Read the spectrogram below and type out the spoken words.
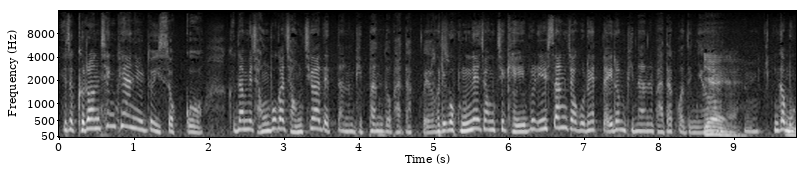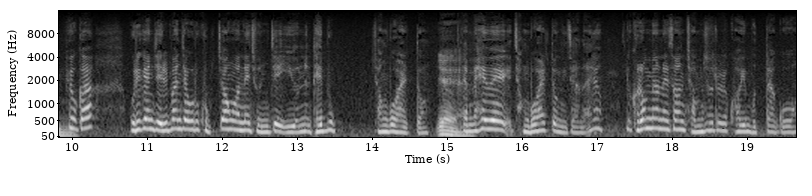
그래서 그런 창피한 일도 있었고 그다음에 정부가 정치화됐다는 비판도 받았고요. 그리고 국내 정치 개입을 일상적으로 했다 이런 비난을 받았거든요. 예. 음, 그러니까 목표가 우리가 이제 일반적으로 국정원의 존재 이유는 대북 정보 활동, 예. 그다음에 해외 정보 활동이잖아요. 그런 면에선 점수를 거의 못 따고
